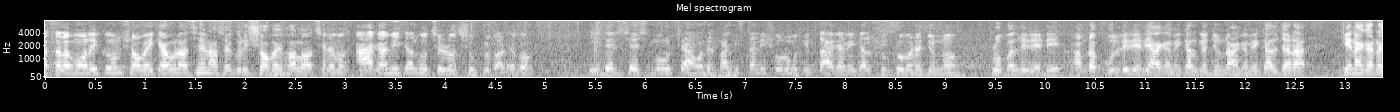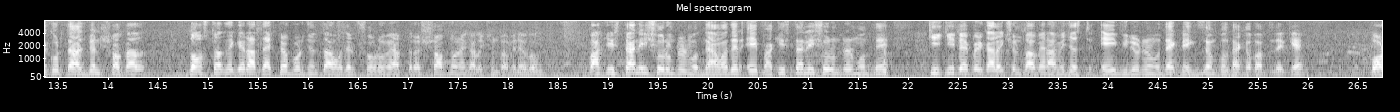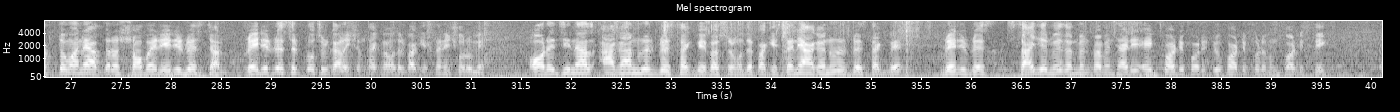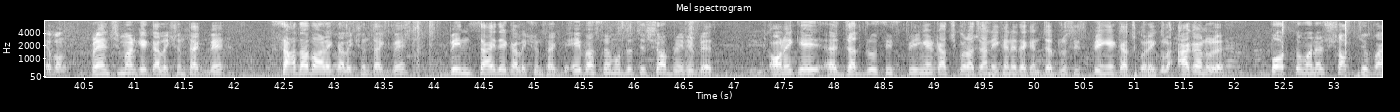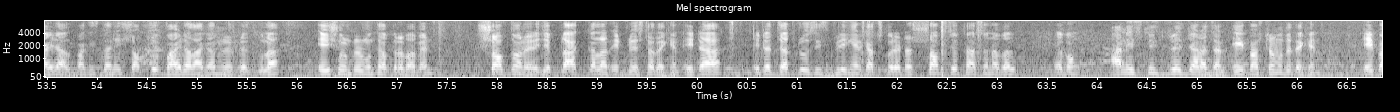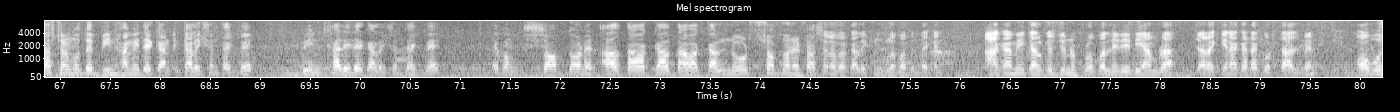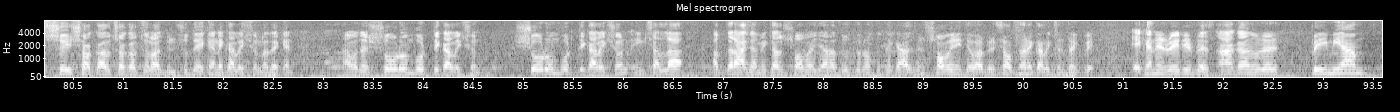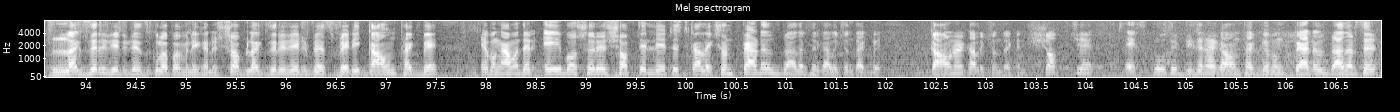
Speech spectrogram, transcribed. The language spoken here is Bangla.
আসসালামু আলাইকুম, সবাই কেমন আছেন? আশা করি সবাই ভালো আছেন এবং আগামীকাল হচ্ছে রোজ শুক্রবার এবং ঈদের শেষ মুহূর্তে আমাদের পাকিস্তানি শোরুমও কিন্তু আগামীকাল শুক্রবারের জন্য প্রপারলি রেডি আমরা ফুললি রেডি আগামীকালকের জন্য। আগামীকাল যারা কেনাকাটা করতে আসবেন, সকাল দশটা থেকে রাত একটা পর্যন্ত আমাদের শোরুমে আপনারা সব ধরনের কালেকশন পাবেন এবং পাকিস্তানি শোরুমটার মধ্যে, আমাদের এই পাকিস্তানি শোরুমটার মধ্যে কী কী টাইপের কালেকশন পাবেন, আমি জাস্ট এই ভিডিওটার মধ্যে একটা এক্সাম্পল দেখাবো আপনাদেরকে। বর্তমানে আপনারা সবাই রেডি ড্রেস চান। রেডি ড্রেসের প্রচুর কালেকশন থাকবে আমাদের পাকিস্তানি শোরুমে। অরিজিনাল আগানুরের ড্রেস থাকবে এই পাশের মধ্যে। পাকিস্তানি আগানুরের ড্রেস থাকবে। Ready dress. সাইজের মেজারমেন্ট পাবেন thirty eight forty forty two forty four এবং ফর্টি সিক্স এবং ব্রেঞ্চ মার্কের কালেকশন থাকবে। সাদা বারের কালেকশন থাকবে। বিন সাইজের কালেকশন থাকবে। এই পাঁচটার মধ্যে হচ্ছে সব রেডি ড্রেস অনেকে জাদ্রুসি স্প্রিংয়ের কাজ করা চান। এখানে দেখেন জাদ্রুসি স্প্রিংয়ের কাজ করে। এগুলো আগানুরের। বর্তমানের সবচেয়ে ভাইরাল পাকিস্তানের সবচেয়ে ভাইরাল আগানুরের ড্রেসগুলো এই শোরুমটার মধ্যে আপনারা পাবেন সব ধরনের, এই যে ব্ল্যাক কালার এই ড্রেসটা দেখেন, এটা এটা জাদ্রুস স্প্রিংয়ের কাজ করে, এটা সবচেয়ে ফ্যাশনেবল এবং আনস্টিচ ড্রেস যারা চান, এই পাঁচটার মধ্যে দেখেন, এই পাঁচটার মধ্যে বিন হামিদের কালেকশন থাকবে বিন খালিদের কালেকশন থাকবে এবং সব ধরনের আল তাওয়াক্কাল তাওয়াক্কাল নোটস সব ধরনের ফ্যাশনেবল কালেকশনগুলো পাবেন। দেখেন আগামীকালকের জন্য প্রপারলি রেডি আমরা, যারা কেনাকাটা করতে আসবেন, অবশ্যই সকাল সকাল চলে আসবেন। শুধু এখানে কালেকশন না, দেখেন আমাদের শোরুম ভর্তি কালেকশন শোরুম ভর্তি কালেকশন ইনশাল্লাহ আপনারা আগামীকাল সবাই যারা দূর দূরান্ত থেকে আসবেন, সবাই নিতে পারবেন, সব ধরনের কালেকশন থাকবে। এখানে রেডি ড্রেস আগানুরের প্রিমিয়াম লাক্সারি রেডি ড্রেসগুলো পাবেন এখানে। সব luxury ready dress ready gown থাকবে। এবং আমাদের এই বছরের সবচেয়ে লেটেস্ট কালেকশন প্যাডেলস ব্রাদার্সের কালেকশন থাকবে। গাউনের কালেকশন দেখেন, সবচেয়ে এক্সক্লুসিভ ডিজাইনের গাউন থাকবে এবং প্যাডেল ব্রাদার্সের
